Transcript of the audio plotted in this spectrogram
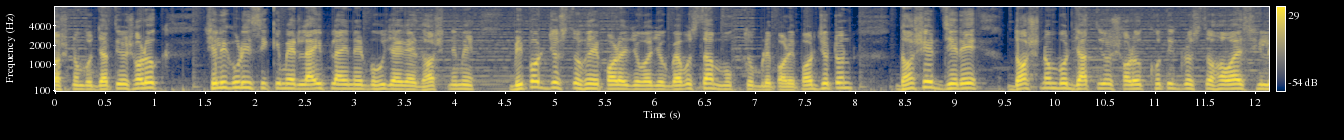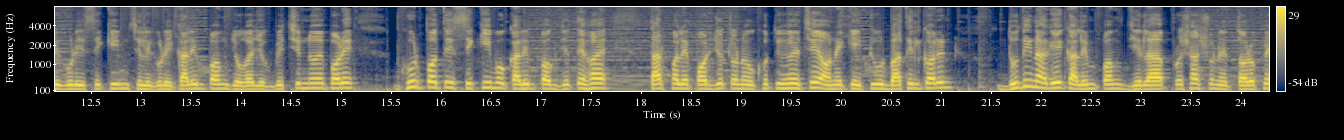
দশ নম্বর জাতীয় সড়ক। শিলিগুড়ি, সিকিমের লাইফলাইনের বহু জায়গায় ধস নেমে বিপর্যস্ত হয়ে পড়ে যোগাযোগ ব্যবস্থা মুখ তুবড়ে পড়ে পর্যটন। ধসের জেরে দশ নম্বর জাতীয় সড়ক ক্ষতিগ্রস্ত হওয়ায় শিলিগুড়ি, সিকিম, শিলিগুড়ি, কালিম্পং যোগাযোগ বিচ্ছিন্ন হয়ে পড়ে। ঘুরপথে সিকিম ও কালিম্পং যেতে হয়, তার ফলে পর্যটনেও ক্ষতি হয়েছে, অনেকেই ট্যুর বাতিল করেন। দুদিন আগে কালিম্পং জেলা প্রশাসনের তরফে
